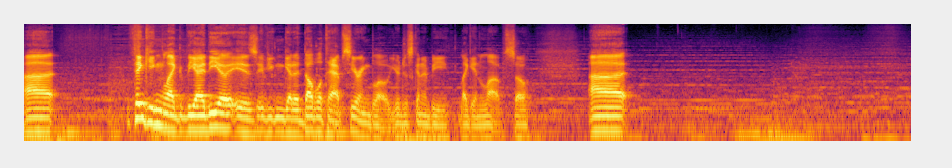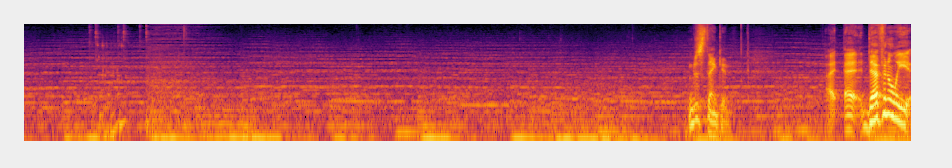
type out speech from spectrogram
Uh, thinking, like, the idea is if you can get a double tap Searing Blow, you're just to be, like, in love. So, uh, I'm just thinking. I, I, definitely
